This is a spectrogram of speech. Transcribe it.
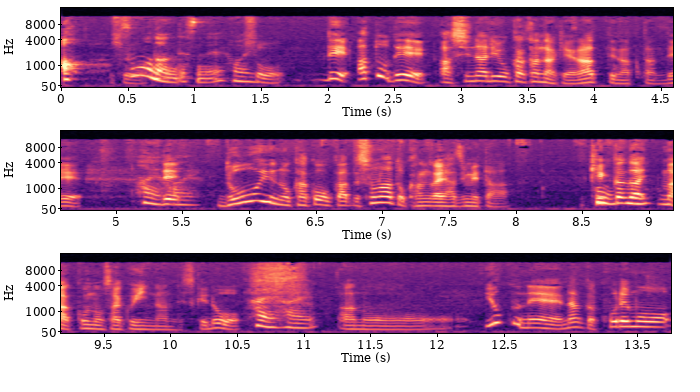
あ、そうそうなんですね。はい。そうで後であシナリオ書かなきゃなってなったんでではいはい。どういうの書こうかってその後考え始めた結果が、うんうんまあ、この作品なんですけど、はいはい。あのーよくねなんかこれも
